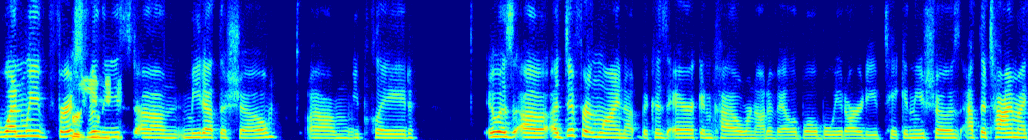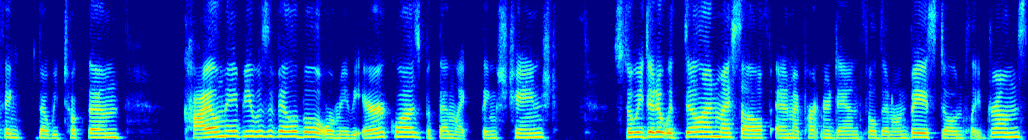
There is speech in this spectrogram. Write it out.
when we first Pretty. released um, Meet at the Show, um, we played. It was a, a different lineup because Eric and Kyle were not available, but we had already taken these shows at the time. I think that we took them. Kyle maybe was available, or maybe Eric was, but then like things changed. So we did it with Dylan, myself, and my partner Dan filled in on bass. Dylan played drums.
